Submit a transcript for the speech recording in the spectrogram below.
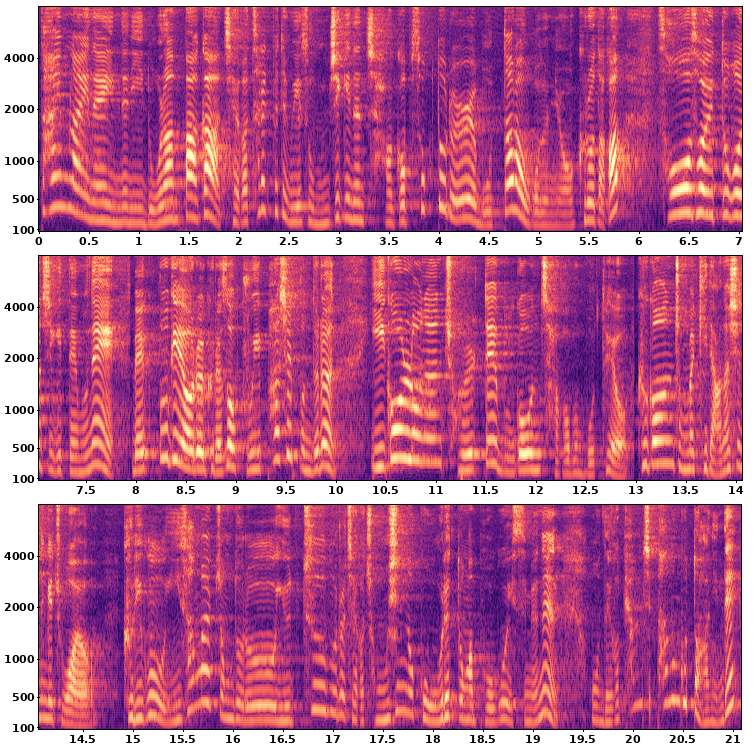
타임라인에 있는 이 노란 바가 제가 트랙패드 위에서 움직이는 작업 속도를 못 따라오거든요. 그러다가 서서히 뜨거워지기 때문에 맥북 에어를 그래서 구입하실 분들은 이걸로는 절대 무거운 작업은 못 해요. 그건 정말 기대 안 하시는 게 좋아요. 그리고 이상할 정도로 유튜브를 제가 정신 놓고 오랫동안 보고 있으면은 어, 내가 편집하는 것도 아닌데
